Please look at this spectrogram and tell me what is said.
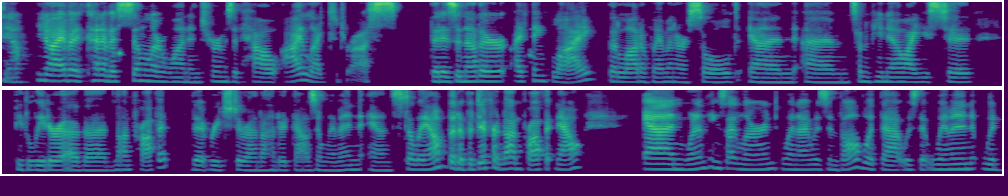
yeah. You know, I have a kind of a similar one in terms of how I like to dress. That is another, I think, lie that a lot of women are sold. And um, some of you know, I used to be the leader of a nonprofit that reached around 100,000 women and still am, but of a different nonprofit now. And one of the things I learned when I was involved with that was that women would,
